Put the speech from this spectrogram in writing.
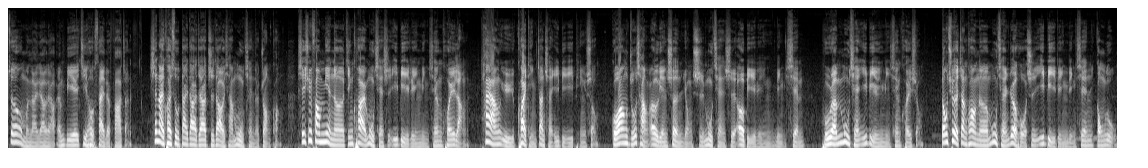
最后，我们来聊聊 NBA 季后赛的发展。先来快速带大家知道一下目前的状况。西区方面呢，金块目前是一比零领先灰狼，太阳与快艇战成一比一平手，国王主场二连胜，勇士目前是二比零领先，湖人目前一比零领先灰熊。东区的战况呢，目前热火是一比零领先公路，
